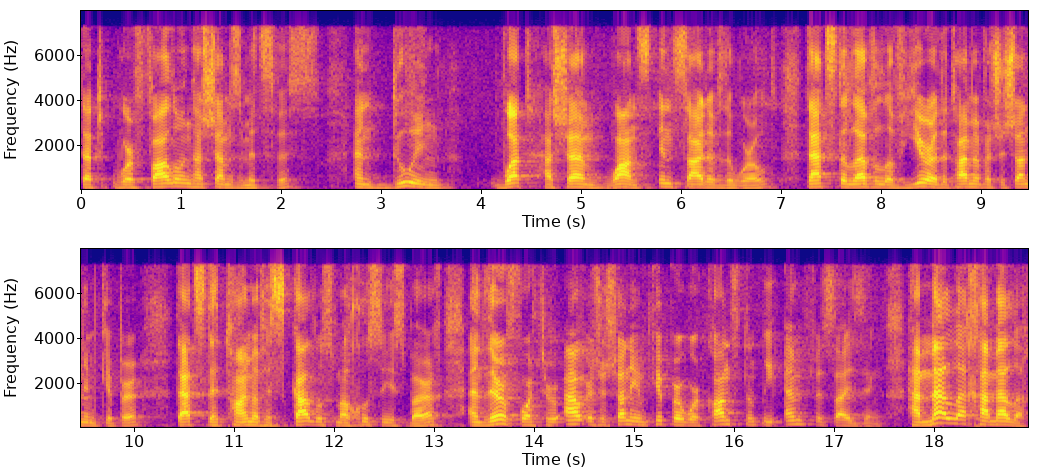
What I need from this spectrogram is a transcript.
that we're following Hashem's mitzvahs and doing what Hashem wants inside of the world. That's the level of Yira, the time of Rosh Hashanah Kippur. That's the time of Hiskalus Malchus Yisbarach. And therefore, throughout Rosh Hashanah Kippur, we're constantly emphasizing Hamelech Hamelech.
